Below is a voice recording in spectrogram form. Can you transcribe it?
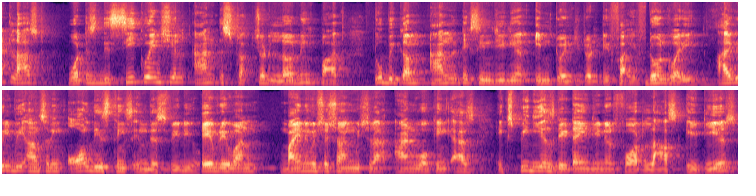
at last, what is the sequential and structured learning path to become analytics engineer in 2025. Don't worry, I will be answering all these things in this video. Hey everyone, my name is Shashank Mishra and working as experienced data engineer for last 8 years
